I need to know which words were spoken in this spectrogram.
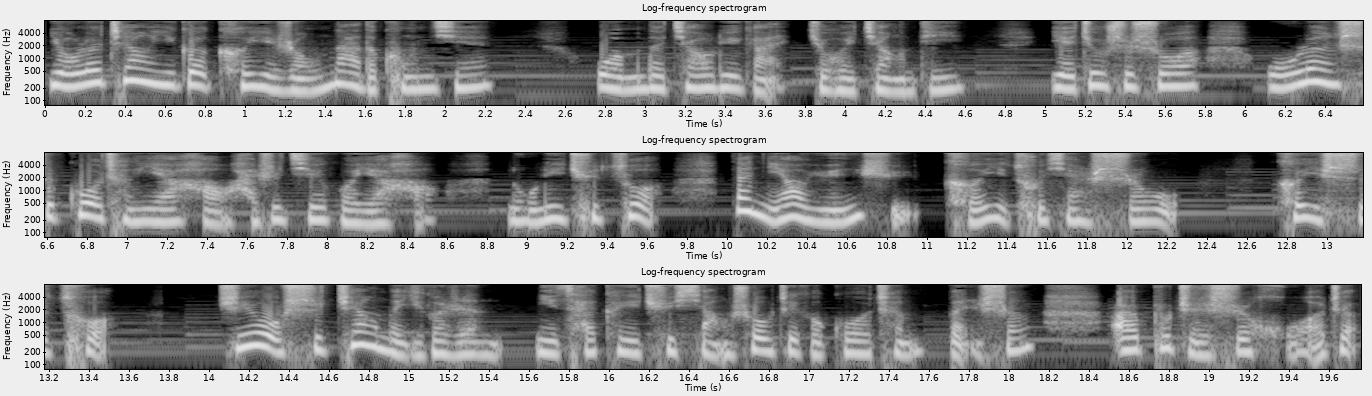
有了这样一个可以容纳的空间，我们的焦虑感就会降低。也就是说，无论是过程也好，还是结果也好，努力去做，但你要允许可以出现失误，可以试错。只有是这样的一个人，你才可以去享受这个过程本身，而不只是活着。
